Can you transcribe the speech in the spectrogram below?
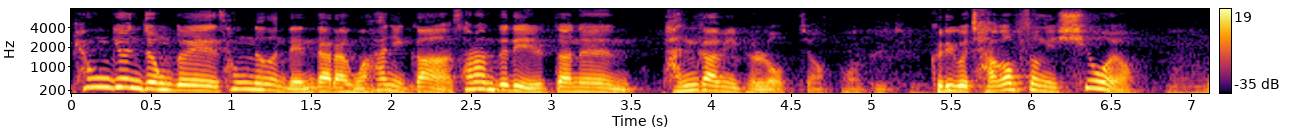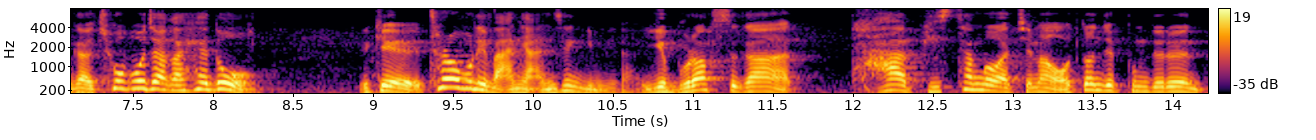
평균 정도의 성능은 낸다라고 하니까 사람들이 일단은 반감이 별로 없죠. 아 그렇죠. 그리고 작업성이 쉬워요. 아, 그러니까 초보자가 해도 이렇게 트러블이 많이 안 생깁니다. 이게 무락스가 다 비슷한 것 같지만 어떤 제품들은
